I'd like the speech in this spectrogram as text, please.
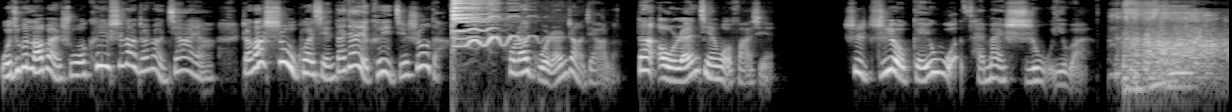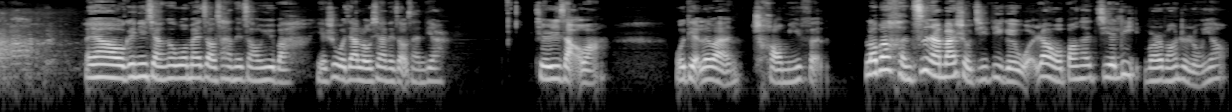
我就跟老板说，可以适当涨涨价呀，涨到十五块钱，大家也可以接受的。后来果然涨价了，但偶然间我发现，是只有给我才卖十五一碗。哎呀，我给你讲个我买早餐的遭遇吧，也是我家楼下的早餐店。今儿一早啊，我点了碗炒米粉，老板很自然把手机递给我，让我帮他接力玩王者荣耀。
